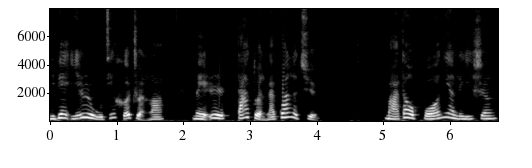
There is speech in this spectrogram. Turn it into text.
你便一日五斤核准了，每日打盹来关了去。马道婆念了一声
